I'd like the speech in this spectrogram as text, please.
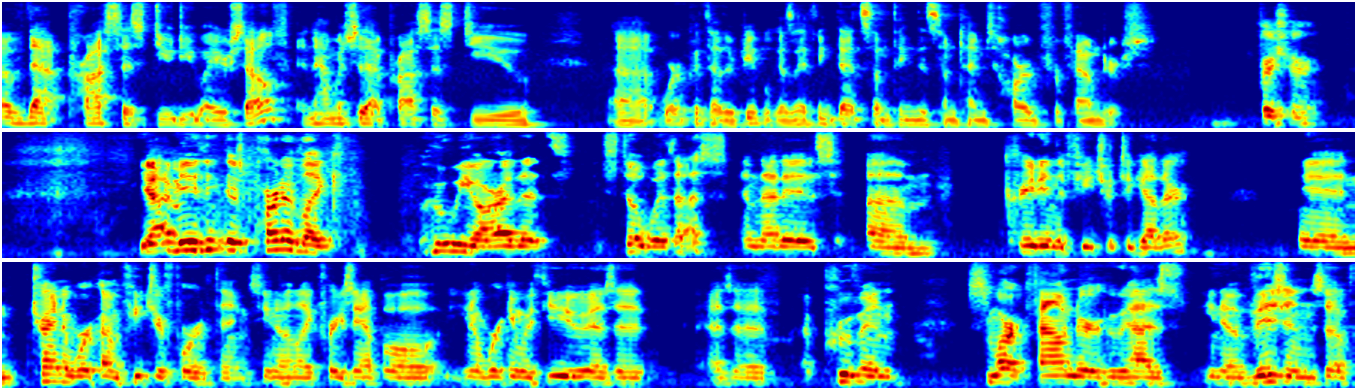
of that process do you do by yourself, and how much of that process do you uh, work with other people? Because I think that's something that's sometimes hard for founders. For sure. Yeah, I mean, I think there's part of like who we are that's still with us, and that is um, creating the future together and trying to work on future forward things. You know, like for example, you know, working with you as a as a, a proven smart founder who has you know visions of,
